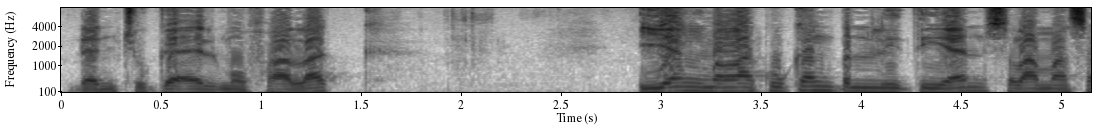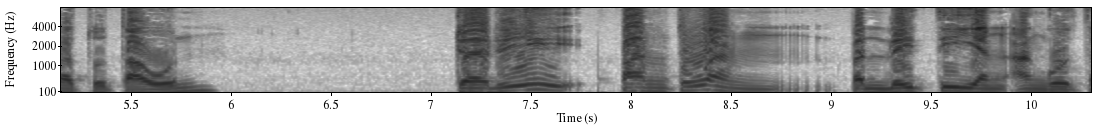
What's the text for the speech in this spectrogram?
dan juga ilmu falak yang melakukan penelitian selama satu tahun dari pantuan peneliti yang anggotanya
